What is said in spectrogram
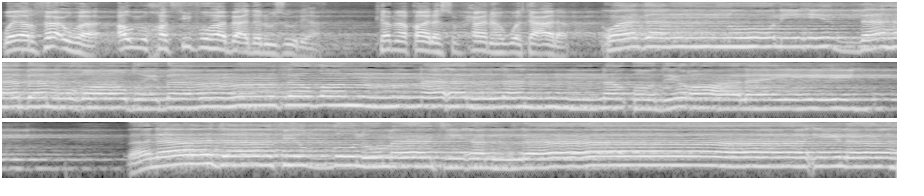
ويرفعها أو يخففها بعد نزولها. كما قال سبحانه وتعالى. وذا النون إذ ذهب مغاضبا فظن أن لن نقدر عليه. فنادى في الظلمات أن لا إله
